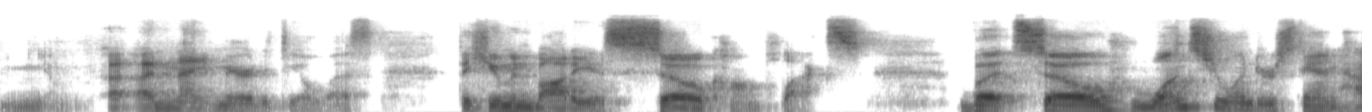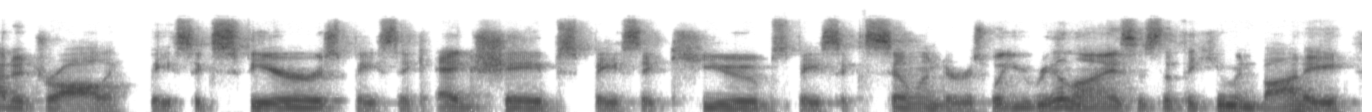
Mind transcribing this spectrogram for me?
you know, a, a nightmare to deal with. The human body is so complex. But so once you understand how to draw like basic spheres, basic egg shapes, basic cubes, basic cylinders, what you realize is that the human body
